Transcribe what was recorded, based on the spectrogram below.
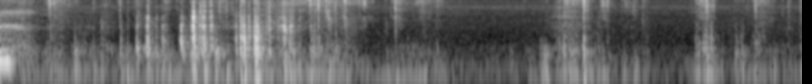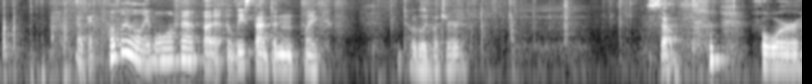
Uh, Okay, hopefully the label will fit, but at least that didn't like get totally butchered. So, for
